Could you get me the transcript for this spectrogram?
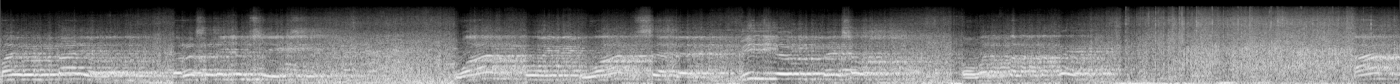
Mayroon tayo para sa Region 6, 1.17 billion pesos. O walang palakpak yun. Ang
